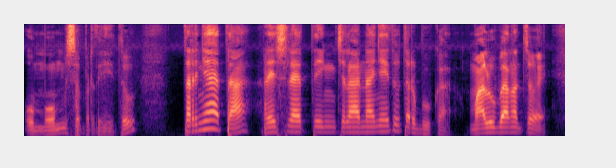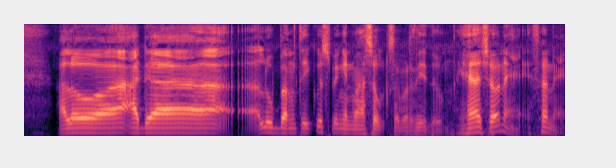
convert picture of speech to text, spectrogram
umum seperti itu ternyata resleting celananya itu terbuka. Malu banget coy kalau ada lubang tikus pengen masuk seperti itu. Ya sone sone.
